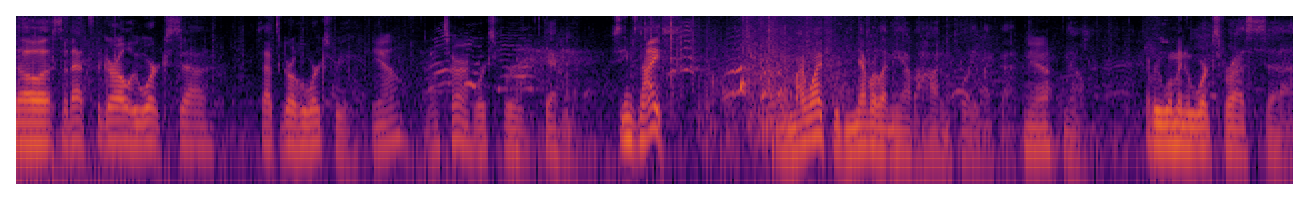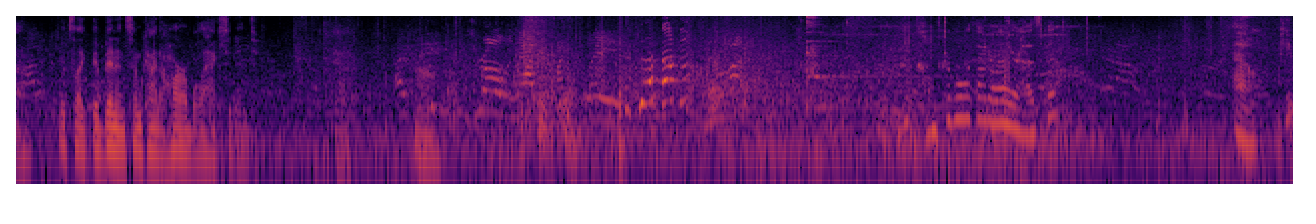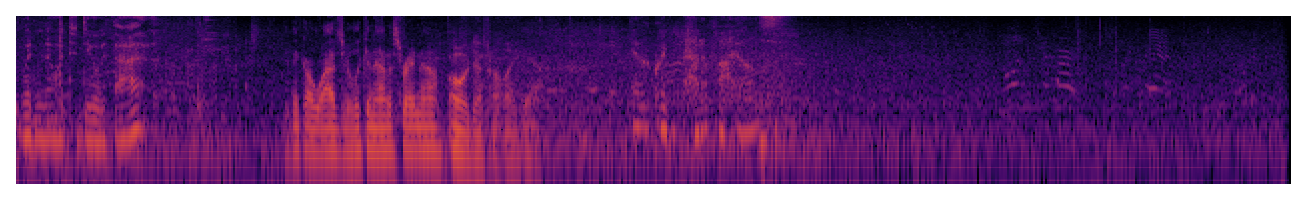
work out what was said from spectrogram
So, uh, so that's the girl who works. Uh, that's the girl who works for you. Yeah, that's her. Works for Debbie. Seems nice. Uh, my wife would never let me have a hot employee like that. Yeah. No. Every woman who works for us uh, looks like they've been in some kind of horrible accident. Are you comfortable with that around your husband? Oh, Pete wouldn't know what to do with that. You think our wives are looking at us right now? Oh, definitely. Yeah. They look like pedophiles.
